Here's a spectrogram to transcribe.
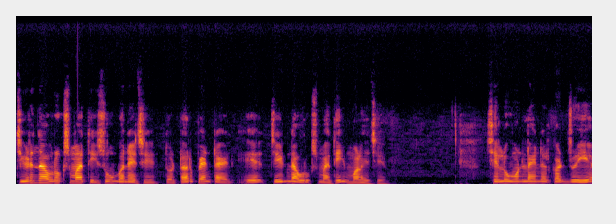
ચીડના વૃક્ષમાંથી શું બને છે? તો ટર્પેન્ટાઇડ એ ચીડના વૃક્ષમાંથી મળે છે. છેલ્લું ઓનલાઈનર કટ જોઈએ.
